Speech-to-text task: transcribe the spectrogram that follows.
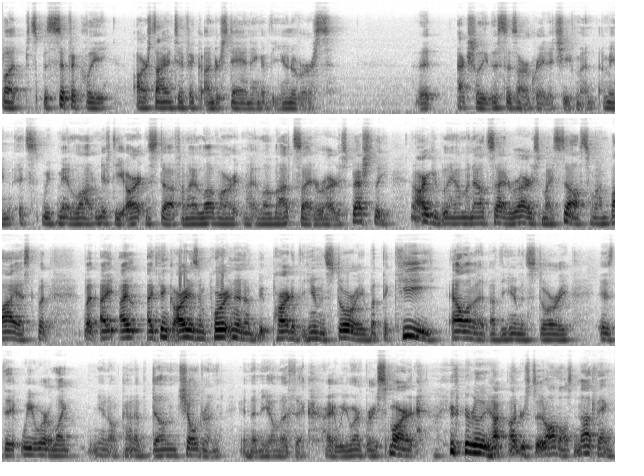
but specifically our scientific understanding of the universe that actually this is our great achievement. I mean, it's we've made a lot of nifty art and stuff, and I love art and I love outsider art especially. And arguably, I'm an outsider artist myself, so I'm biased. But but I, I, I think art is important and a big part of the human story. But the key element of the human story is that we were like you know kind of dumb children in the Neolithic, right? We weren't very smart. We really understood almost nothing,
